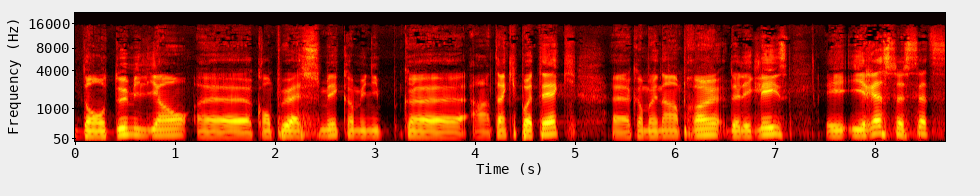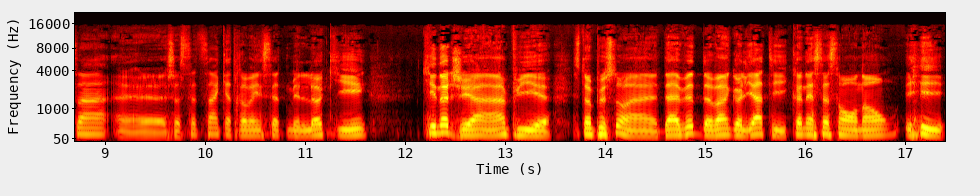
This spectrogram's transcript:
dont 2 millions euh, qu'on peut assumer comme une, en tant qu'hypothèque, comme un emprunt de l'Église. Et il reste ce, 700, ce 787 000-là qui est qui est notre géant. Hein. Puis c'est un peu ça. Hein. David, devant Goliath, il connaissait son nom. Et,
